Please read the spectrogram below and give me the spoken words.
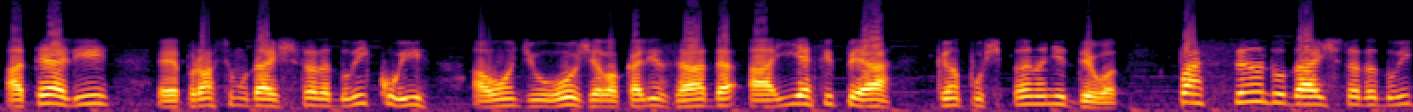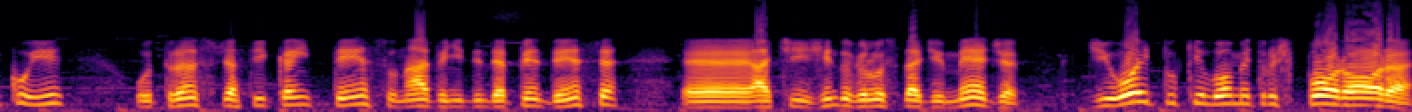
até ali é, próximo da estrada do Icuí, aonde hoje é localizada a IFPA, Campus Ananindeua. Passando da estrada do Icuí, o trânsito já fica intenso na Avenida Independência, é, atingindo velocidade média de 8 km por hora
